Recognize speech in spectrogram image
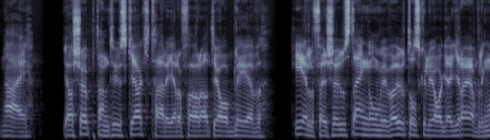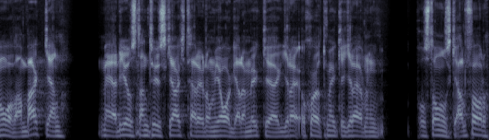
Nej, jag köpte en tysk jaktterrier för att jag blev helförtjust en gång vi var ute och skulle jaga grävling ovan backen. Med just en tysk jaktterrier de jagade mycket, sköt mycket grävling på ståndskall för.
